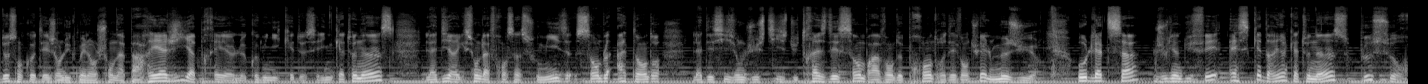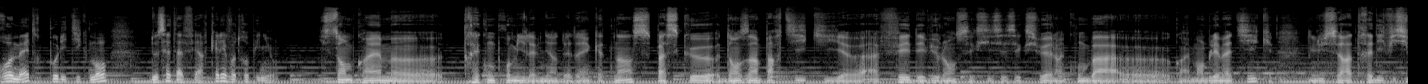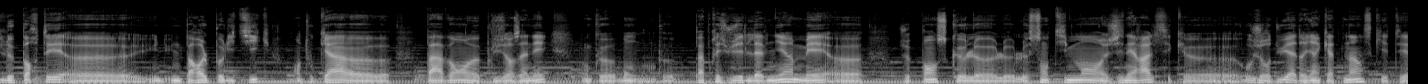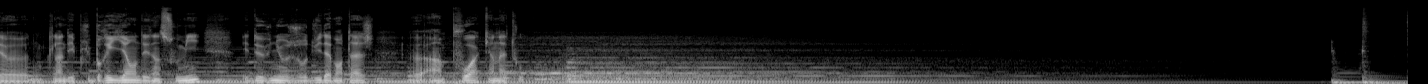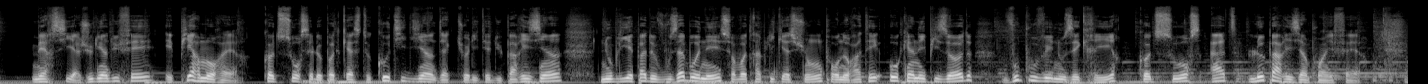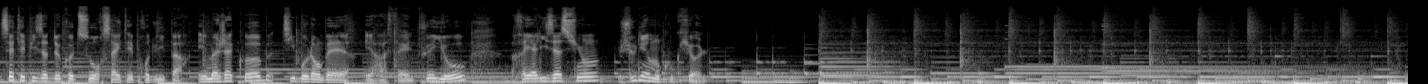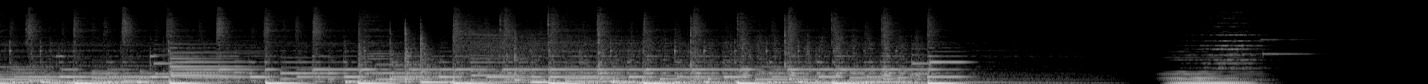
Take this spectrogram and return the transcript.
De son côté, Jean-Luc Mélenchon n'a pas réagi après le communiqué de Céline Catonins. La direction de la France Insoumise semble attendre la décision de justice du 13 décembre avant de prendre d'éventuelles mesures. Au-delà de ça, Julien Dufay, est-ce qu'Adrien Quatennens peut se remettre politiquement de cette affaire? Quelle est votre opinion? Il semble quand même euh, très compromis l'avenir d'Adrien Quatennens parce que dans un parti qui euh, a fait des violences sexistes et sexuelles un combat euh, quand même emblématique, il lui sera très difficile de porter une, une, parole politique, en tout cas pas avant plusieurs années. Donc bon, on peut pas préjuger de l'avenir, mais je pense que le, sentiment général, c'est que aujourd'hui, Adrien Quatennens, qui était euh, donc l'un des plus brillants des insoumis, est devenu aujourd'hui davantage euh, un poids qu'un atout. Merci à Julien Dufay et Pierre Morer. Code Source est le podcast quotidien d'actualité du Parisien. N'oubliez pas de vous abonner sur votre application pour ne rater aucun épisode. Vous pouvez nous écrire code source at leparisien.fr. Cet épisode de Code Source a été produit par Emma Jacob, Thibault Lambert et Raphaël Pueyo. Réalisation Julien Moncouquiole.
